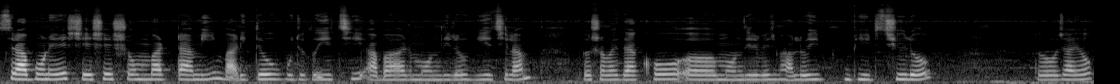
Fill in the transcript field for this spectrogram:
শ্রাবণের শেষের সোমবারটা আমি বাড়িতেও পুজো দিয়েছি, আবার মন্দিরেও গিয়েছিলাম। তো সবাই দেখো মন্দিরে বেশ ভালোই ভিড় ছিল। তো যাই হোক,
